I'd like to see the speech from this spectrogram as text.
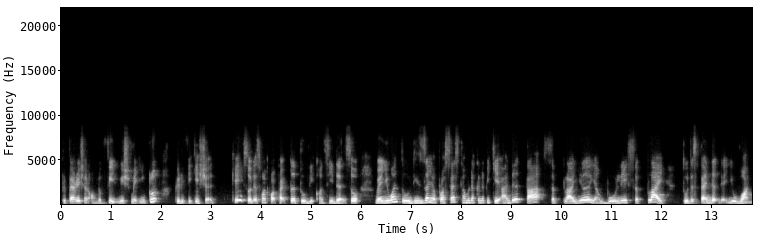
preparation of the feed, which may include purification. Okay, so that's one factor to be considered. So when you want to design your process, kamu dah kena fikir ada tak supplier yang boleh supply to the standard that you want.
